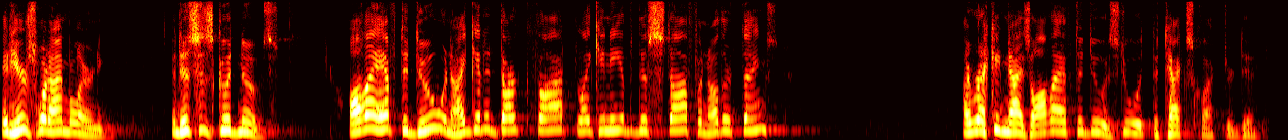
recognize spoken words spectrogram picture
And here's what I'm learning, and this is good news. All I have to do when I get a dark thought, like any of this stuff and other things, I recognize all I have to do is do what the tax collector did.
